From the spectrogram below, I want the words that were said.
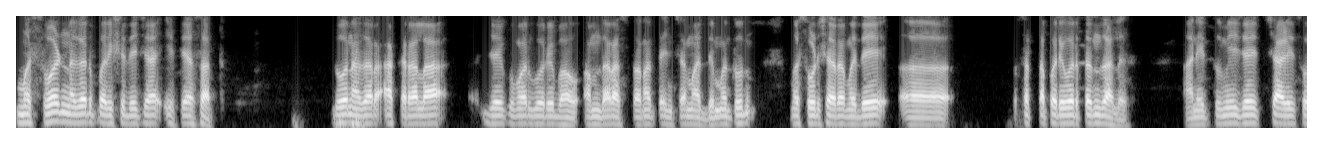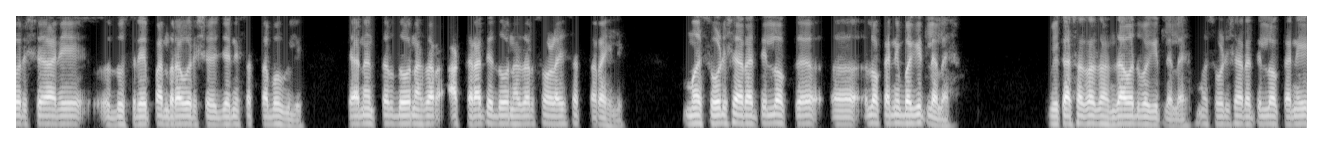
मसवड नगर परिषदेच्या इतिहासात दोन हजार अकराला जयकुमार गोरे भाऊ आमदार असताना त्यांच्या माध्यमातून मसवड शहरामध्ये अं, सत्ता परिवर्तन झालं. आणि तुम्ही जे चाळीस वर्ष आणि दुसरे पंधरा वर्ष ज्यांनी सत्ता भोगली त्यानंतर दोन हजार अकरा ते दोन हजार सोळा ही सत्ता राहिली. मसवड शहरातील लोक लोकांनी बघितलेलं आहे. विकासाचा झंझावत बघितलेला आहे. मसवड शहरातील लोकांनी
